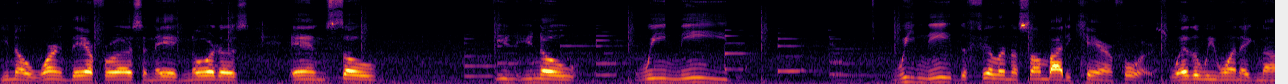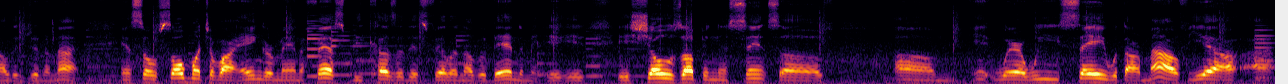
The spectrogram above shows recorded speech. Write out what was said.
you know, weren't there for us and they ignored us. And so you you know, we need we need the feeling of somebody caring for us, whether we want to acknowledge it or not. And so, so much of our anger manifests because of this feeling of abandonment. It, it, it shows up in the sense of um, it, where we say with our mouth, Yeah, I,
